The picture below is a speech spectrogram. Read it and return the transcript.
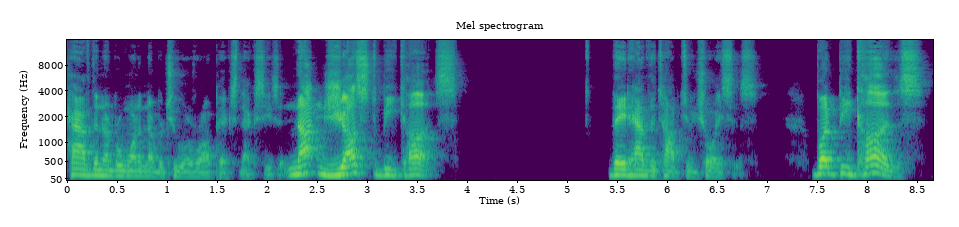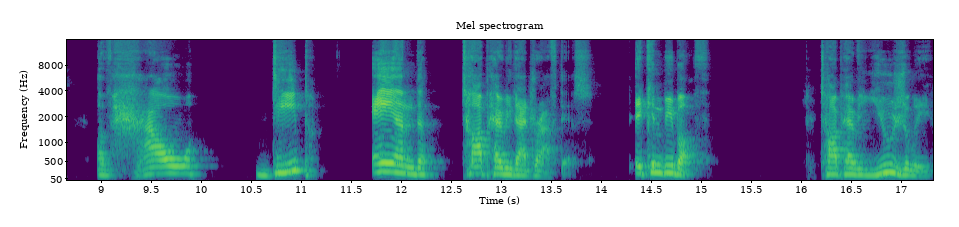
have the number one and number two overall picks next season. Not just because they'd have the top two choices, but because of how deep and top heavy that draft is. It can be both. Top heavy usually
